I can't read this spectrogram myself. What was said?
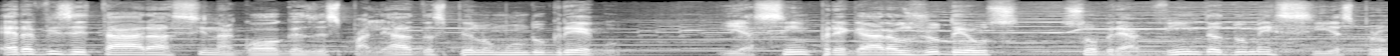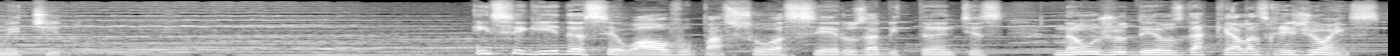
era visitar as sinagogas espalhadas pelo mundo grego e assim pregar aos judeus sobre a vinda do Messias prometido. Em seguida, seu alvo passou a ser os habitantes não judeus daquelas regiões,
